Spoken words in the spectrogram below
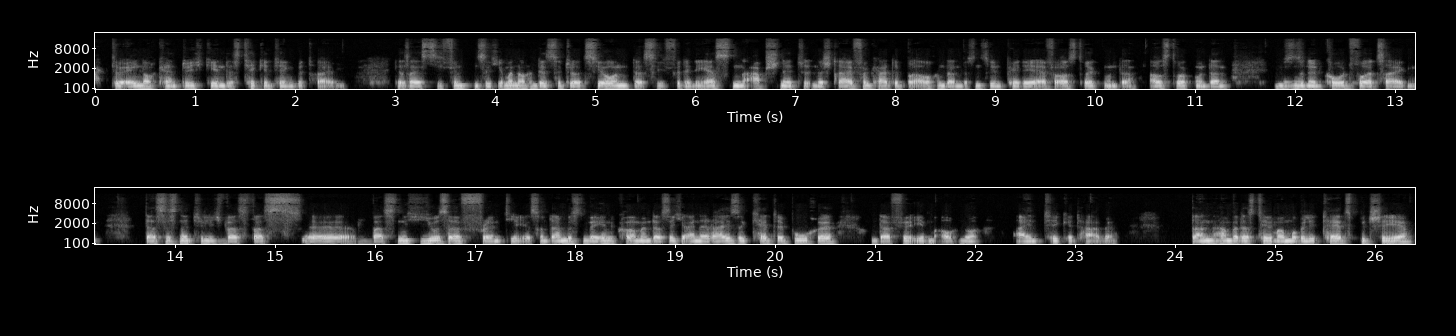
aktuell noch kein durchgehendes Ticketing betreiben. Das heißt, sie finden sich immer noch in der Situation, dass sie für den ersten Abschnitt eine Streifenkarte brauchen, dann müssen sie ein PDF ausdrücken und dann ausdrucken und dann müssen sie den Code vorzeigen. Das ist natürlich was, was, äh, was nicht user-friendly ist. Und da müssen wir hinkommen, dass ich eine Reisekette buche und dafür eben auch nur ein Ticket habe. Dann haben wir das Thema Mobilitätsbudget.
